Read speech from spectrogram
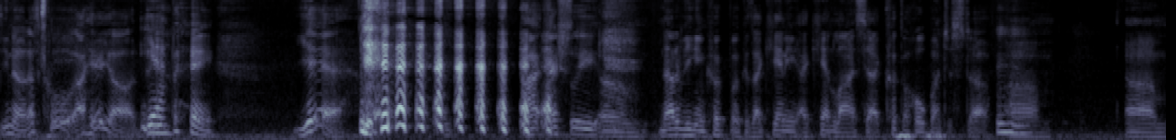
You know, that's cool. I hear y'all. Do Yeah. Yeah. I actually, um, not a vegan cookbook because I can't. Eat, I can't lie and say I cook a whole bunch of stuff. Mm-hmm. Um, um,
